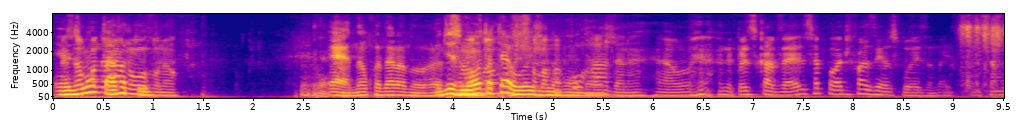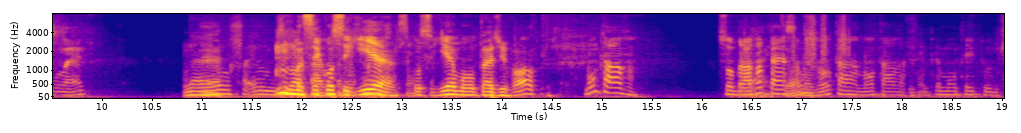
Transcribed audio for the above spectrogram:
Eu Mas desmontava não quando era novo, não. É, não quando era novo. Eu desmonto até hoje, na verdade. porrada, né? É, depois de ficar velho, você pode fazer as coisas, mas quando você é moleque... Não, é. eu, eu Mas você conseguia, você conseguia montar de volta? Montava. Sobrava ah, peça, então... mas voltava, montava. Sempre montei tudo.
